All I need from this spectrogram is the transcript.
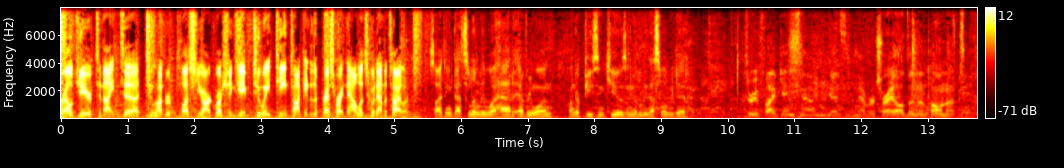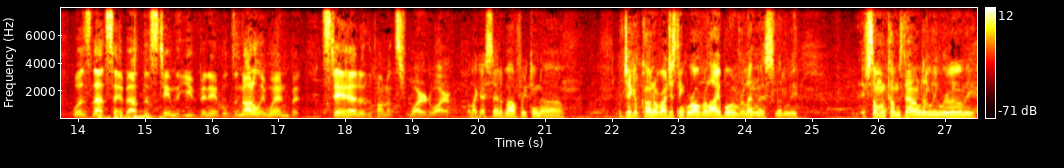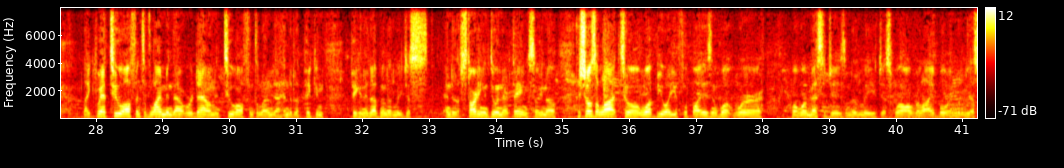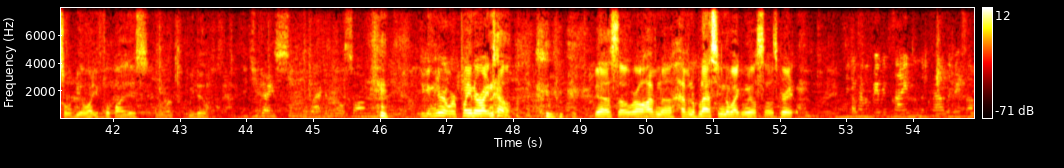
Tyler Allgeier tonight, uh, 200 plus yard rushing game, 218. Talking to the press right now. Let's go down to Tyler. So I think that's literally what had everyone under P's and Q's, and literally that's what we did. Through five games now, you guys have never trailed an opponent. What does that say about this team that you've been able to not only win, but stay ahead of the opponents wire to wire? Well, like I said about freaking uh, with Jacob Conover, I just think we're all reliable and relentless. Literally, if someone comes down, literally we're literally like we had two offensive linemen that were down and two offensive linemen that ended up picking picking it up and literally just ended up starting and doing their thing. So you know, it shows a lot to uh, what BYU football is and what we're what we're message is, and literally just we're all reliable, and literally that's what BYU football is and what we do. Did you guys sing the Wagon Wheel song? you can hear it. We're playing it right now. yeah, so we're all having a having a blast singing the Wagon Wheel, so it's great. Did you have a favorite sign from the crowd? Like I saw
